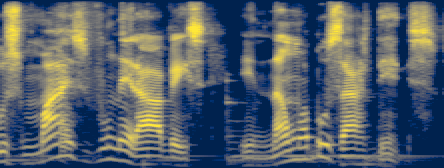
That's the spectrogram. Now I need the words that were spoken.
os mais vulneráveis e não abusar deles.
